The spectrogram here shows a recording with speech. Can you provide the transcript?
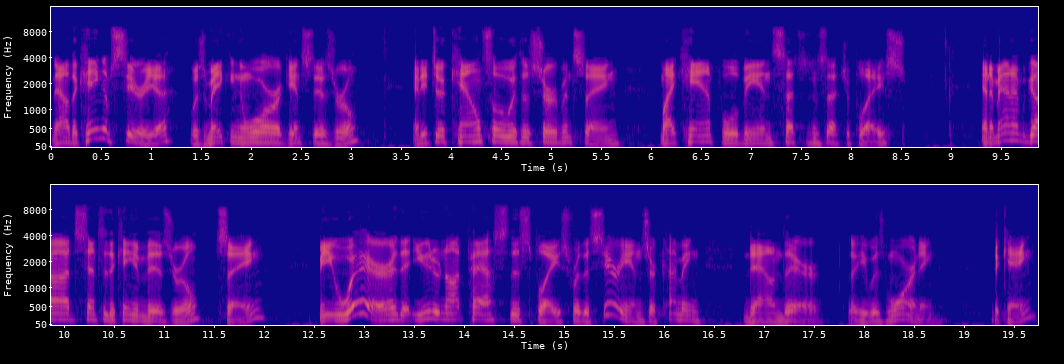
Now the king of Syria was making war against Israel, and he took counsel with his servants, saying, My camp will be in such and such a place. And a man of God sent to the king of Israel, saying, Beware that you do not pass this place, for the Syrians are coming down there. So he was warning the king.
